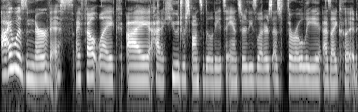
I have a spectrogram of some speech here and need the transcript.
I was nervous. I felt like I had a huge responsibility to answer these letters as thoroughly as I could.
